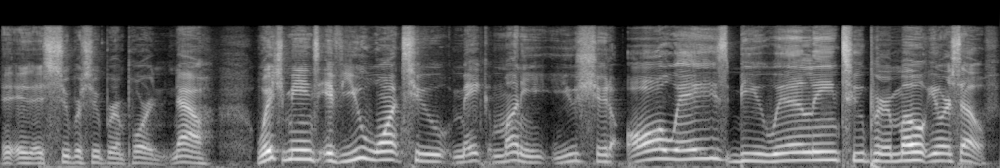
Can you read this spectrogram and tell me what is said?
is, is super, super important. Now, which means if you want to make money, you should always be willing to promote yourself.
